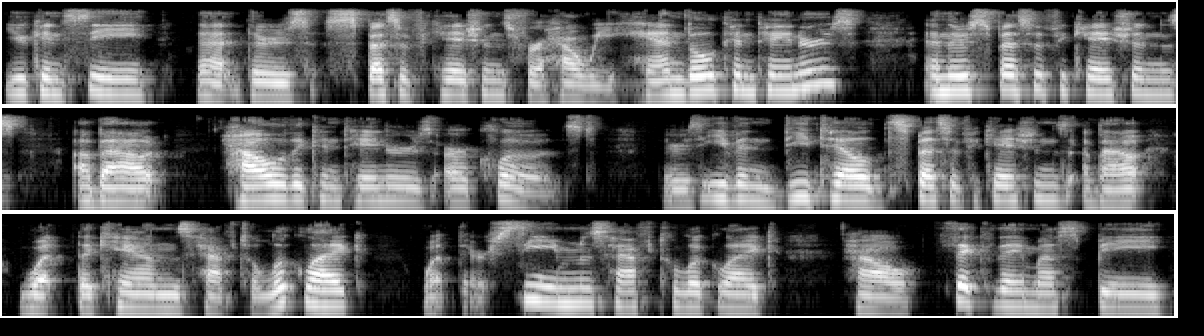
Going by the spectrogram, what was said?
you can see that there's specifications for how we handle containers, and there's specifications about how the containers are closed. There's even detailed specifications about what the cans have to look like, what their seams have to look like, how thick they must be,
